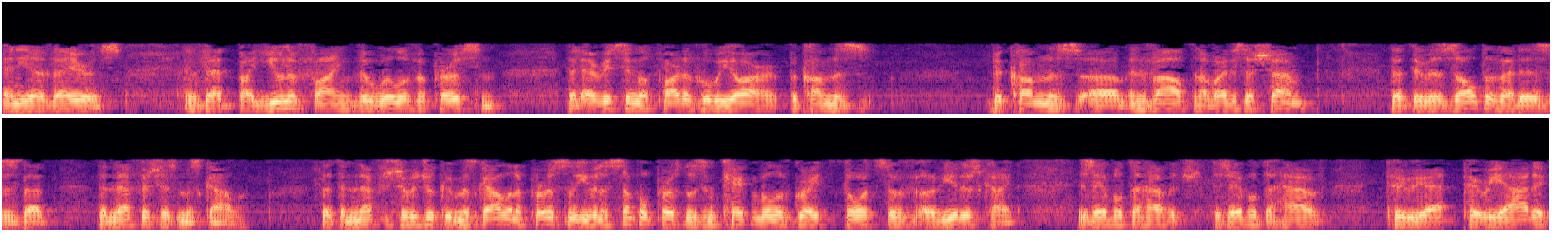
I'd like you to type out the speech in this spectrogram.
any averas that by unifying the will of a person that every single part of who we are becomes becomes um, involved in Avodah Hashem that the result of that is is that the nefesh is misgala that the nefesh of a Jew, Mizgal in a person, even a simple person who's incapable of great thoughts of, of Yiddishkeit, is able to have is able to have periodic,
